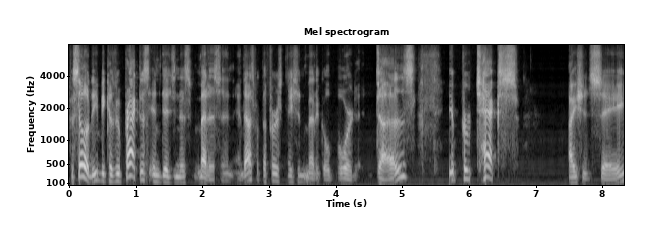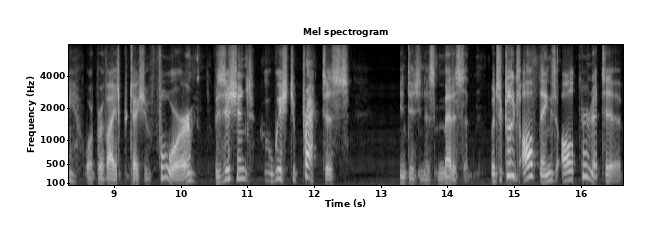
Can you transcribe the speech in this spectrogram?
facility because we practice indigenous medicine, and that's what the First Nation Medical Board does. It protects, I should say, or provides protection for physicians who wish to practice indigenous medicine, which includes all things alternative.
